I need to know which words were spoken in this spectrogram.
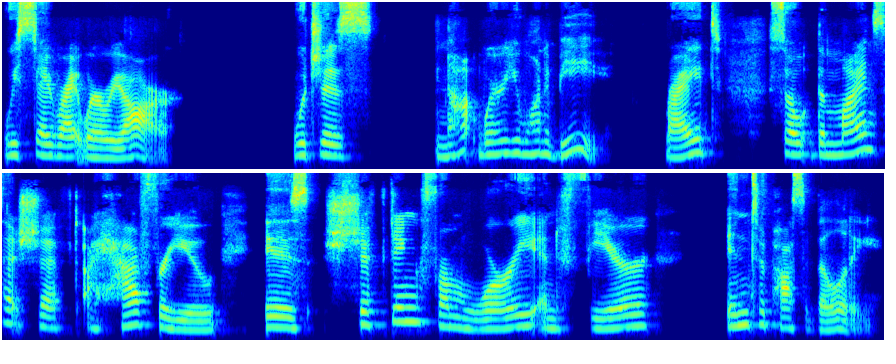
We stay right where we are, which is not where you want to be right? So, the mindset shift I have for you is shifting from worry and fear into possibility.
